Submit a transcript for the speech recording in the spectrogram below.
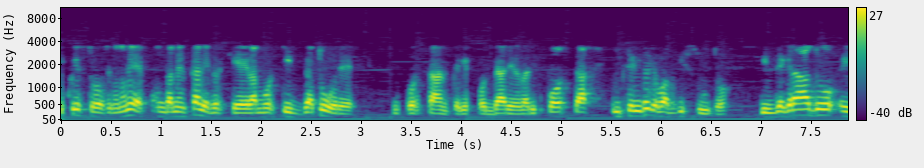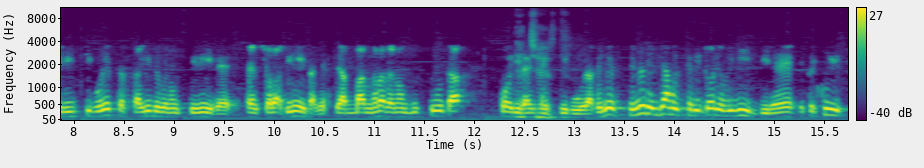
e questo secondo me è fondamentale perché è l'ammortizzatore importante che può dare una risposta, il territorio va vissuto il degrado e l'insicurezza sta lì dove non si vive, penso alla finita che se abbandonata e non vissuta poi eh, diventa eh certo. insicura. Se noi, se noi, rendiamo il territorio vivibile e per cui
